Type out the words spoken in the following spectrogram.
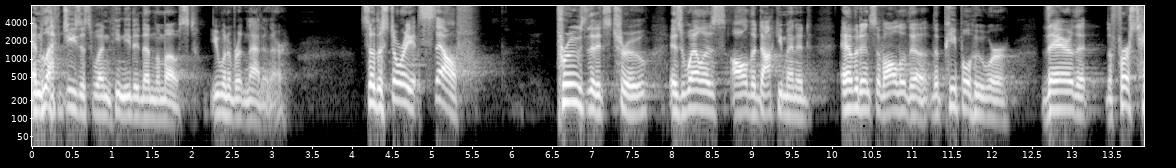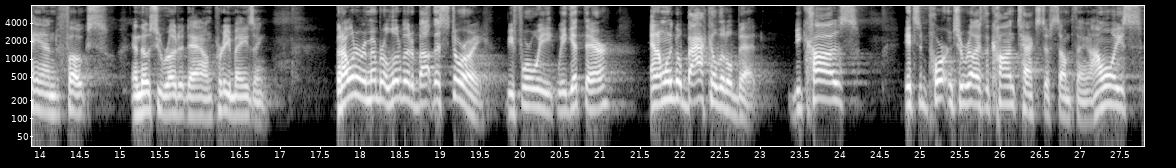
and left Jesus when he needed them the most. You wouldn't have written that in there. So the story itself proves that it's true, as well as all the documented evidence of all of the, the people who were there, that the firsthand folks and those who wrote it down. Pretty amazing. But I want to remember a little bit about this story before we, we get there. And I want to go back a little bit because it's important to realize the context of something. I always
